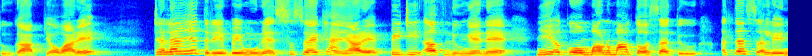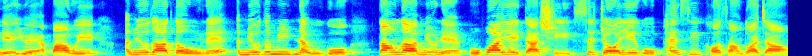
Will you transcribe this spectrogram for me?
သူကပြောပါတယ်။ဒလန်ရဲ့တရင်ပေးမှုနဲ့ဆွဆွဲခံရတဲ့ PDF လူငယ်နဲ့ညီအကိုမောင်နှမတော်ဆက်သူအသက်14နှစ်အရွယ်အပါဝင် အမျိုးသား3ဦးနဲ့အမျိုးသမီး2ဦးကိုတောင်သာမြို့နယ်ဘိုးဘွားရိပ်သာရှိစစ်ကြောရေးကိုဖမ်းဆီးခေါ်ဆောင်သွားကြောင်း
